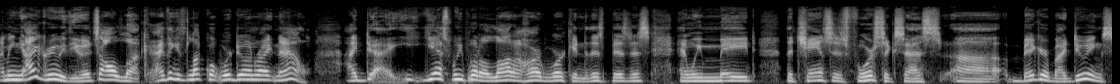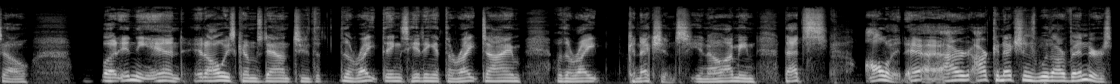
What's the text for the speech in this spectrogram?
I mean, I agree with you. It's all luck. I think it's luck what we're doing right now. I yes, we put a lot of hard work into this business, and we made the chances for success uh, bigger by doing so. But in the end, it always comes down to the, the right things hitting at the right time with the right connections. You know, I mean, that's all of it. Our our connections with our vendors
